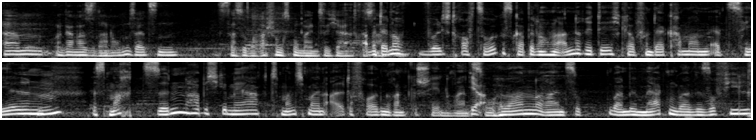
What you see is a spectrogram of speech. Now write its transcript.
ähm, und wenn wir sie dann umsetzen, ist das Überraschungsmoment sicher interessant. Aber dennoch wollte ich darauf zurück. Es gab ja noch eine andere Idee. Ich glaube, von der kann man erzählen. Es macht Sinn, habe ich gemerkt, manchmal in alte Folgen Randgeschehen reinzuhören, rein zu, weil wir merken, weil wir so viele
